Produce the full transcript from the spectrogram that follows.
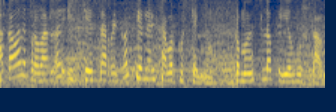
Acabo de probarlo y sí está rico, tiene el sabor cusqueño, como es lo que yo buscaba.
